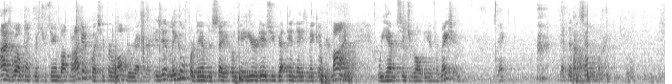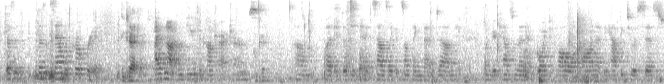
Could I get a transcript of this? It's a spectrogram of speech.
I as well thank Mr. Zambach, but I got a question for the law director. Is it legal for them to say, okay, here it is, you've got 10 days to make up your mind, we haven't sent you all the information? Is That, that doesn't sound right. Doesn't, doesn't sound appropriate. Exactly. I have not reviewed the contract terms. Okay. Um, But it doesn't, it sounds like it's something that um, one of your councilmen are going to follow up on. I'd be happy to assist.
